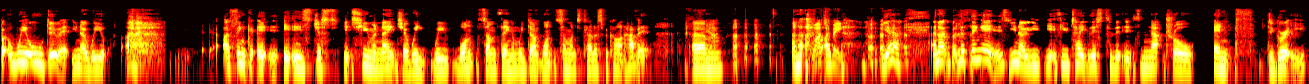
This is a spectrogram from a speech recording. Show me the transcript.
But we all do it. You know we uh, I think it, it is just it's human nature. We we want something and we don't want someone to tell us we can't have it. Um, And watch I, me. yeah, and I, but the thing is, you know, you, if you take this to the, its natural nth degree,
